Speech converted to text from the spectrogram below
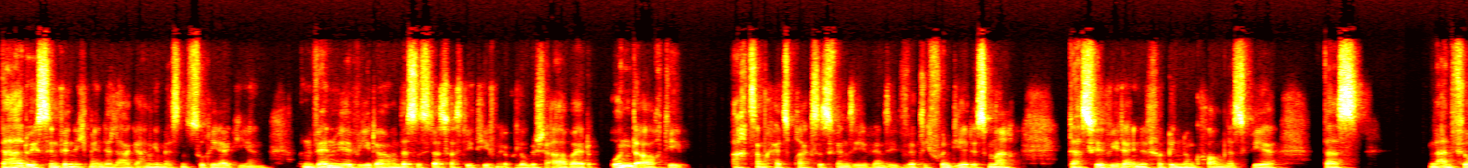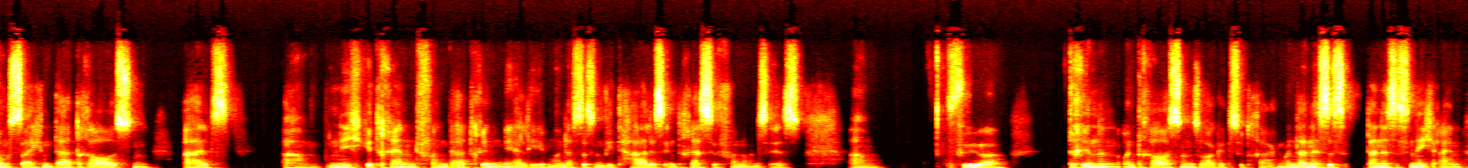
dadurch sind wir nicht mehr in der Lage, angemessen zu reagieren. Und wenn wir wieder, und das ist das, was die tiefenökologische Arbeit und auch die Achtsamkeitspraxis, wenn sie, wenn sie wirklich fundiert ist, macht, dass wir wieder in eine Verbindung kommen, dass wir das in Anführungszeichen da draußen als ähm, nicht getrennt von da drinnen erleben und dass es ein vitales Interesse von uns ist, ähm, für drinnen und draußen Sorge zu tragen. Und dann ist es, dann ist es nicht ein,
